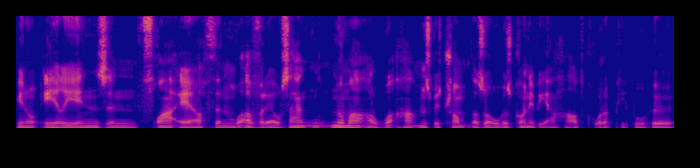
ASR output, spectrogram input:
you know, aliens and flat Earth and whatever else. I think no matter what happens with Trump, there's always going to be a hardcore of people who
